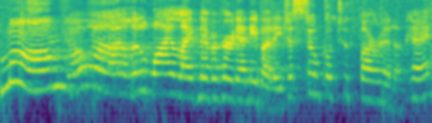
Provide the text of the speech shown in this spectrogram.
Mom! Go on, a little while I've never hurt anybody. Just don't go too far in, okay?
